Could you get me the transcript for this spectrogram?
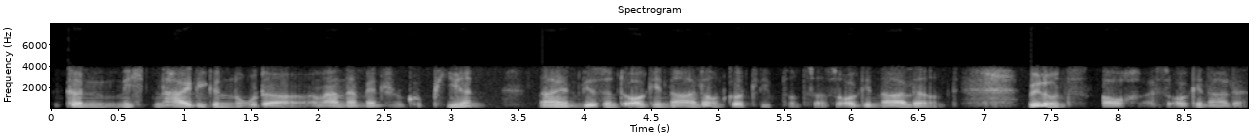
Wir können nicht einen Heiligen oder einen anderen Menschen kopieren. Nein, wir sind Originale und Gott liebt uns als Originale und will uns auch als Originale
